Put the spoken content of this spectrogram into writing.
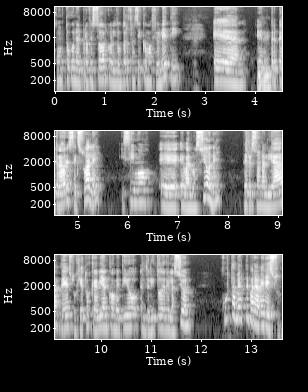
junto con el profesor, con el doctor Francisco Mafioletti, en perpetradores sexuales, hicimos eh, evaluaciones de personalidad de sujetos que habían cometido el delito de violación, justamente para ver eso.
